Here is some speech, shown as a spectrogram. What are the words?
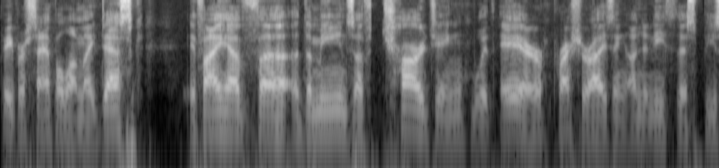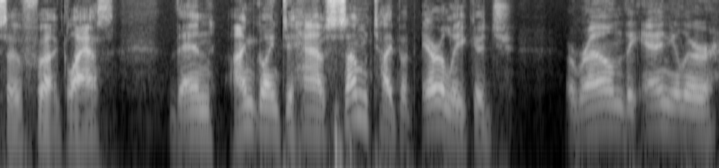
paper sample on my desk if I have uh, the means of charging with air, pressurizing underneath this piece of uh, glass, then I'm going to have some type of air leakage around the annular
